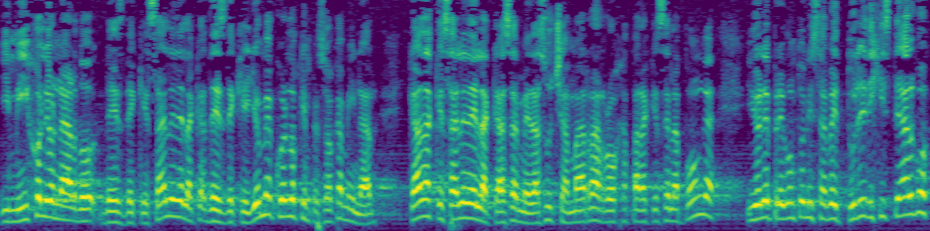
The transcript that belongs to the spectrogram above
Y mi hijo Leonardo, desde que sale de la desde que yo me acuerdo que empezó a caminar, cada que sale de la casa me da su chamarra roja para que se la ponga. Y yo le pregunto a Elizabeth, ¿tú le dijiste algo?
